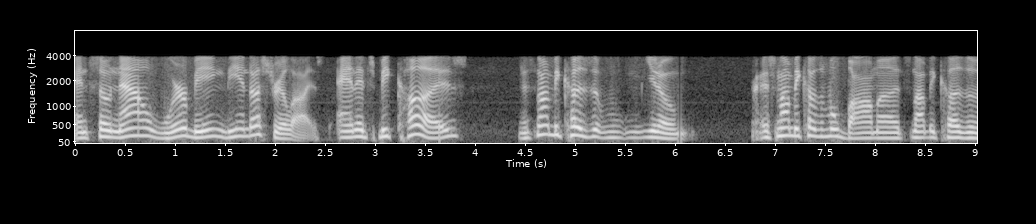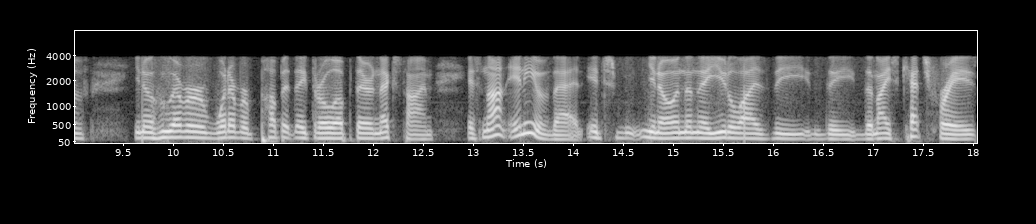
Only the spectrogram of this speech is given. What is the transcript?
and so now we're being deindustrialized, and it's because it's not because of, you know it's not because of Obama. It's not because of you know whoever whatever puppet they throw up there next time it's not any of that it's you know and then they utilize the the the nice catchphrase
